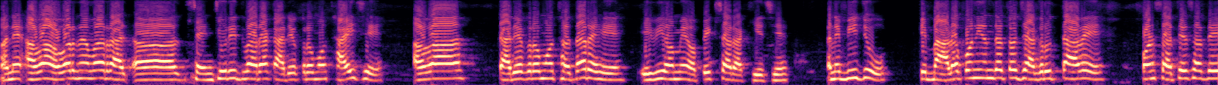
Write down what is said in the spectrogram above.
અને આવા અવારનવાર સેન્ચુરી દ્વારા કાર્યક્રમો થાય છે, આવા કાર્યક્રમો થતા રહે એવી અમે અપેક્ષા રાખીએ છીએ. અને બીજું કે બાળકોની અંદર તો જાગૃતતા આવે, પણ સાથે સાથે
